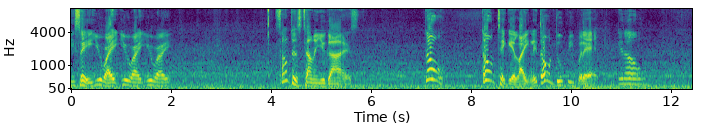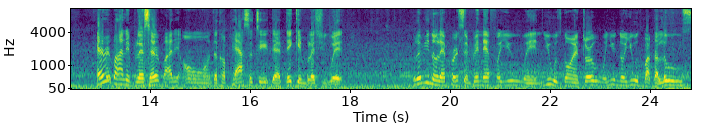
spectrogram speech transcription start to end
He say, you right, you right, you right. So I'm just telling you guys, don't, don't take it lightly. Don't do people that, you know. Everybody bless everybody on the capacity that they can bless you with. But if you know that person been there for you when you was going through, when you know you was about to lose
